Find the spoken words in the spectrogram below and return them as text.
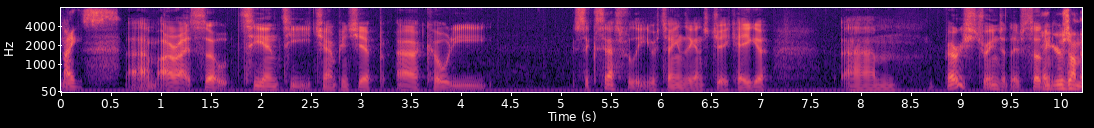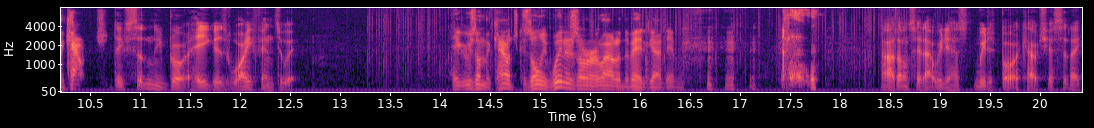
Nice. Um, all right, so TNT Championship, uh, Cody successfully retains against Jake Hager. Um, very strange that they've suddenly Hager's on the couch. they've suddenly brought Hager's wife into it. Hager's on the couch because only winners are allowed in the bed. Goddamn it. Ah, don't say that. We just we just bought a couch yesterday.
